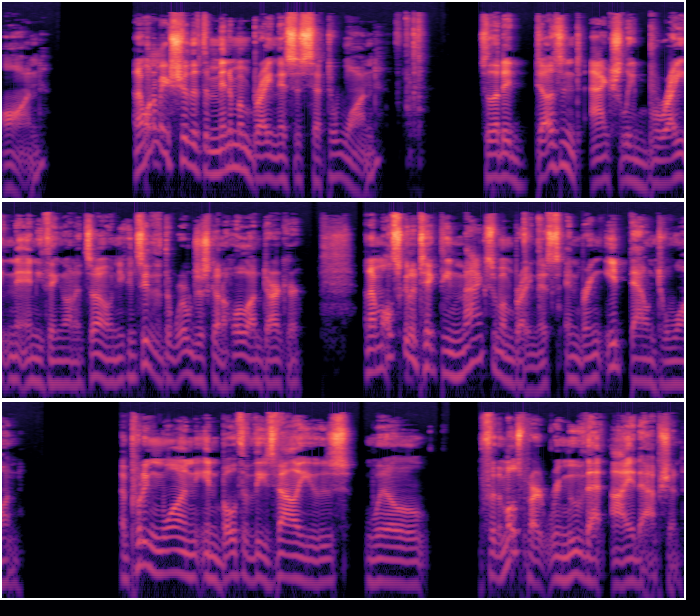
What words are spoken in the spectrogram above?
on. And I want to make sure that the minimum brightness is set to 1 so that it doesn't actually brighten anything on its own. You can see that the world just got a whole lot darker. And I'm also going to take the maximum brightness and bring it down to 1. And putting 1 in both of these values will, for the most part, remove that eye adaptation.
